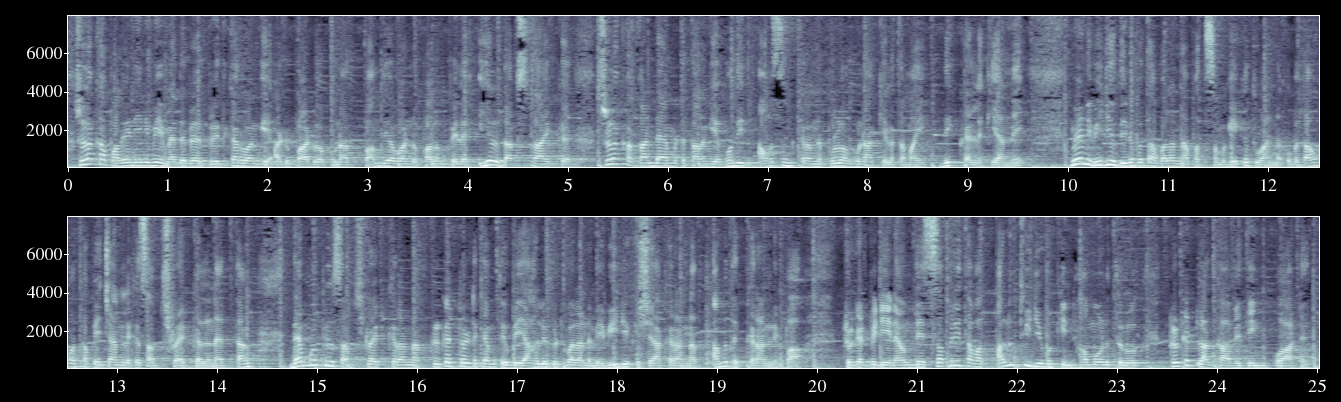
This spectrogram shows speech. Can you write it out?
ශ්‍රී ලංකා පළවෙනි ඉනිමේ මැදපෙළ ප්‍රතිකරුවන්ගේ අඩුපාඩුවක් වුණත් පන්දියවන්න පළමු පෙළ ඉහළ දක්ෂතා එක්ක ශ්‍රී ලංකා කණ්ඩායමට තරගය හොඳින් අවසන් කරන්න පුළුවන් වුණා කියලා තමයි දික්වැල්ල කියන්නේ. මෙවැනි වීඩියෝ දිනපතා බලන්න අපත් සමග එකතු වන්න. ඔබ තවමත් අපේ channel එක subscribe කරලා නැත්නම් දැන්ම පියු subscribe කරන්නත් ක්‍රිකට් වලට කැමති ඔබේ යහළුවෙකුට බලන්න මේ වීඩියෝ එක share කරන්නත් අමතක කරන්න එපා. ක්‍රිකට් පිටියේ නැවුම් දෙස් අපිට තවත් අලුත් වීඩියෝවකින් හමු වනතුරු ක්‍රිකට් ලංකාවෙතින් ඔයාට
